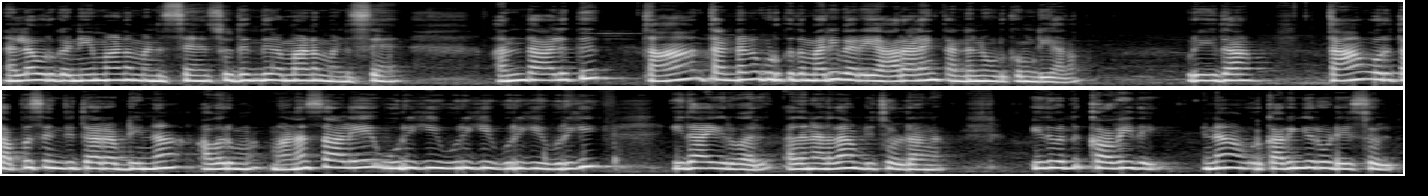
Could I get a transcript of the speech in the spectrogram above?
நல்ல ஒரு கண்ணியமான மனுஷன் சுதந்திரமான மனுஷன். அந்த ஆளுக்கு தான் தண்டனை கொடுக்குற மாதிரி வேறு யாராலையும் தண்டனை கொடுக்க முடியாதான். புரியுதா? தான் ஒரு தப்பு செஞ்சிட்டார் அப்படின்னா அவர் ம- மனசாலேயே உருகி உருகி உருகி உருகி இதாகிருவார். அதனால தான் அப்படி சொல்கிறாங்க இது வந்து கவிதை. ஏன்னா ஒரு கவிஞருடைய சொல்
